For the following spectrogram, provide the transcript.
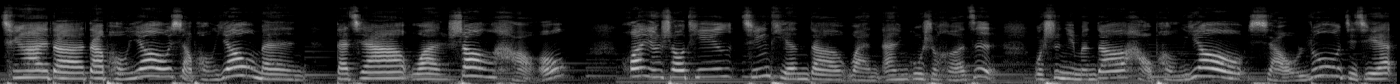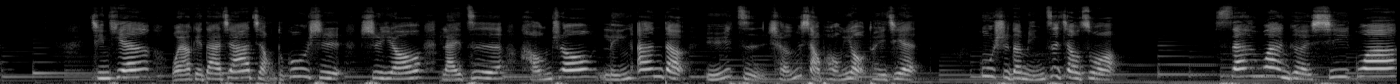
亲爱的，大朋友、小朋友们，大家晚上好！欢迎收听今天的晚安故事盒子，我是你们的好朋友小鹿姐姐。今天我要给大家讲的故事是由来自杭州临安的于子成小朋友推荐，故事的名字叫做《三万个西瓜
